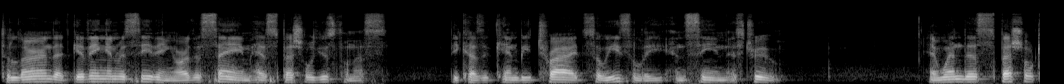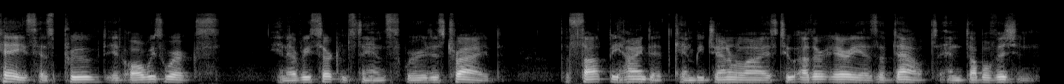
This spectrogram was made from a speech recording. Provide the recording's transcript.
To learn that giving and receiving are the same has special usefulness, because it can be tried so easily and seen as true. And when this special case has proved it always works, in every circumstance where it is tried, the thought behind it can be generalized to other areas of doubt and double vision.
